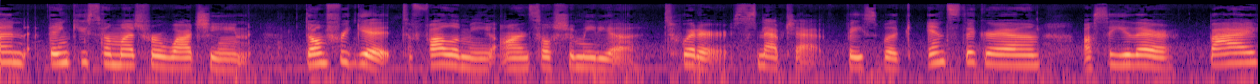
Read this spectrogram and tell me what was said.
Everyone, thank you so much for watching. Don't forget to follow me on social media Twitter, Snapchat, Facebook, Instagram. I'll see you there. Bye.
